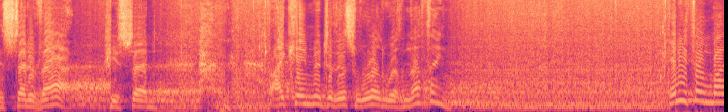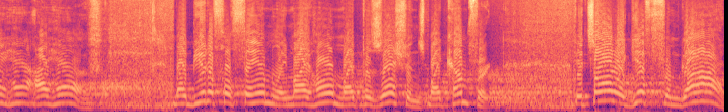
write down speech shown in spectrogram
Instead of that, he said, I came into this world with nothing. Anything my ha- I have, my beautiful family, my home, my possessions, my comfort, it's all a gift from God.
